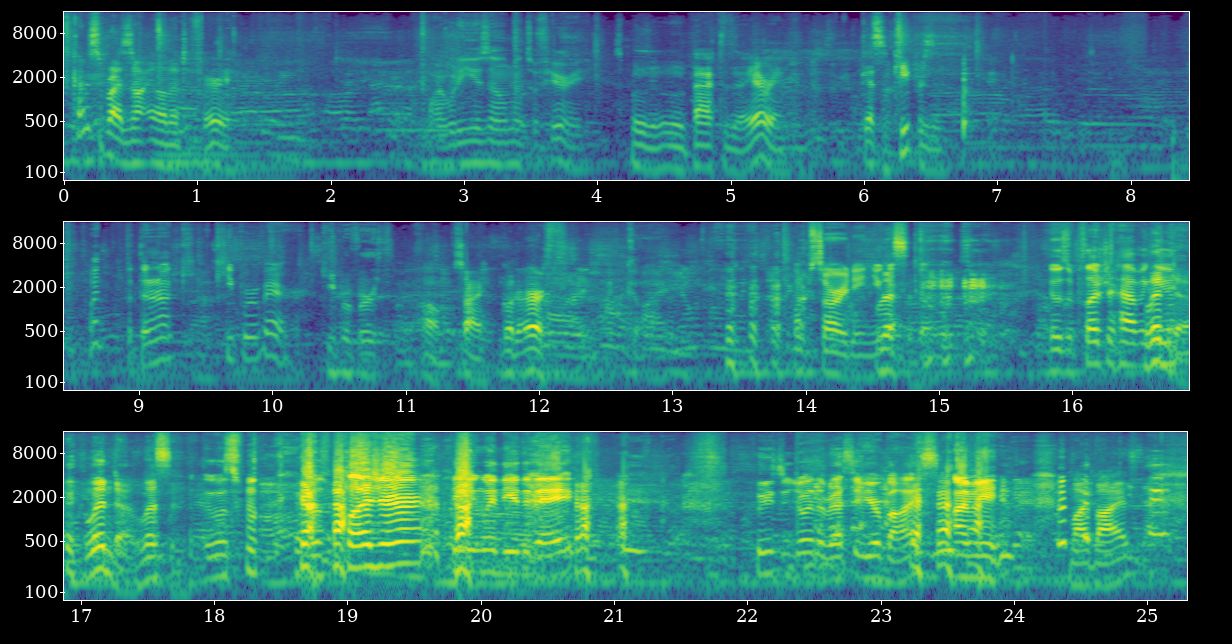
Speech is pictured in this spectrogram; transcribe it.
Kind of surprised it's not Elemental Fury. why would he use Elemental Fury? Let's move it, move back to the airing. Get some keepers in. What? But they're not Keeper of Air. Keeper of Earth. Oh, sorry. Go to Earth. Oh I'm sorry, Dien. You Listen. gotta go. It was a pleasure having Linda, you. Linda, listen. It was, it was a pleasure being with you today. Please enjoy the rest of your buys. I mean, My bias.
